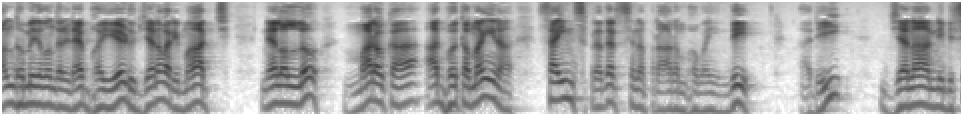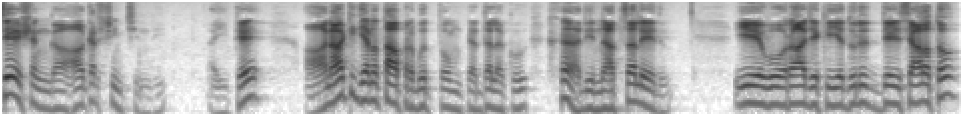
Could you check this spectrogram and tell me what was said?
పంతొమ్మిది వందల డెబ్భై ఏడు జనవరి మార్చ్ నెలల్లో మరొక అద్భుతమైన సైన్స్ ప్రదర్శన ప్రారంభమైంది. అది జనాన్ని విశేషంగా ఆకర్షించింది. అయితే ఆనాటి జనతా ప్రభుత్వం పెద్దలకు అది నచ్చలేదు. ఏవో రాజకీయ దురుద్దేశాలతో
